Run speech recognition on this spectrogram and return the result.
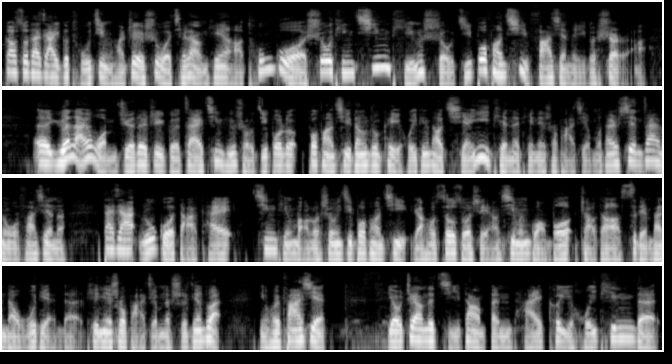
告诉大家一个途径哈，这也是我前两天啊通过收听蜻蜓手机播放器发现的一个事儿啊。呃，原来我们觉得这个在蜻蜓手机播播放器当中可以回听到前一天的《天天说法》节目，但是现在呢，我发现呢，大家如果打开蜻蜓网络收音机播放器，然后搜索沈阳新闻广播，找到四点半到五点的《天天说法》节目的时间段，你会发现有这样的几档本台可以回听的。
